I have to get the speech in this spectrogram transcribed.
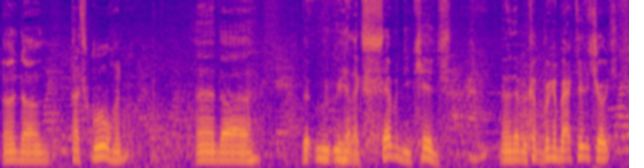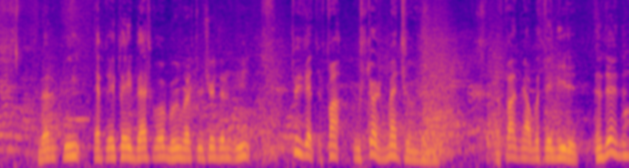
and um, at school one, and uh, we had like 70 kids, and then we kept bring them back to the church, let them eat after they played basketball, bring them back to the church, let them eat. Till we got to find, we started mentoring them and finding out what they needed, and then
